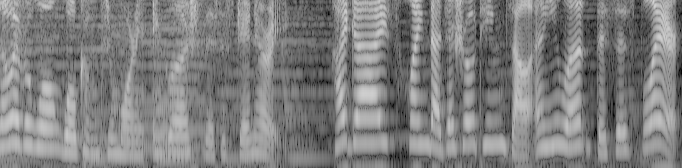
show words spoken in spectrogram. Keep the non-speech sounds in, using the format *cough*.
Hello everyone, welcome to Morning English. This is January. Hi guys，欢迎大家收听早安英文。This is Blair。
